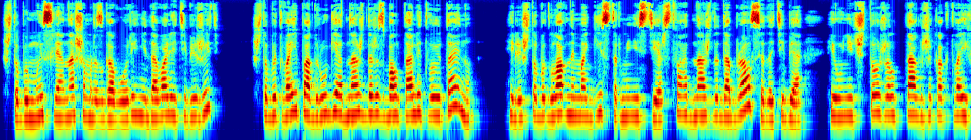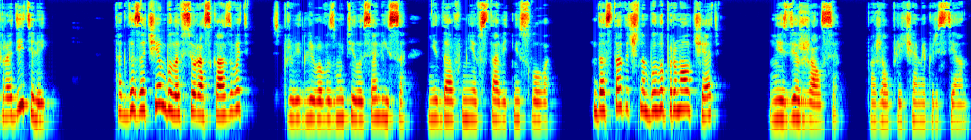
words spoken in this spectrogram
«Чтобы мысли о нашем разговоре не давали тебе жить? Чтобы твои подруги однажды разболтали твою тайну? Или чтобы главный магистр министерства однажды добрался до тебя и уничтожил так же, как твоих родителей?» «Тогда зачем было все рассказывать?» — справедливо возмутилась Алиса, не дав мне вставить ни слова. «Достаточно было промолчать». «Не сдержался», — пожал плечами Кристиан.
